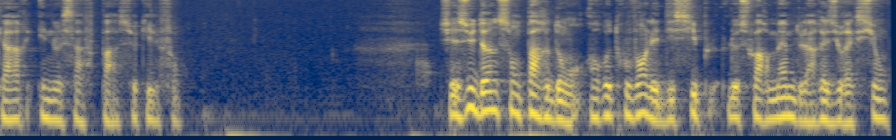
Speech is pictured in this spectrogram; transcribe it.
car ils ne savent pas ce qu'ils font. Jésus donne son pardon en retrouvant les disciples le soir même de la résurrection,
